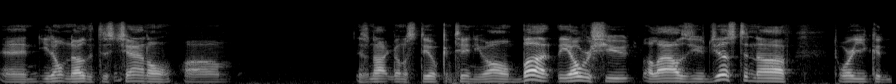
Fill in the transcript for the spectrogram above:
and you don't know that this channel um, is not going to still continue on, but the overshoot allows you just enough to where you could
